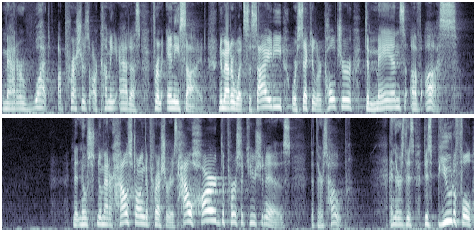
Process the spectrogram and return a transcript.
matter what pressures are coming at us from any side, no matter what society or secular culture demands of us that no, no matter how strong the pressure is, how hard the persecution is, that there's hope. And there's this, this beautiful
